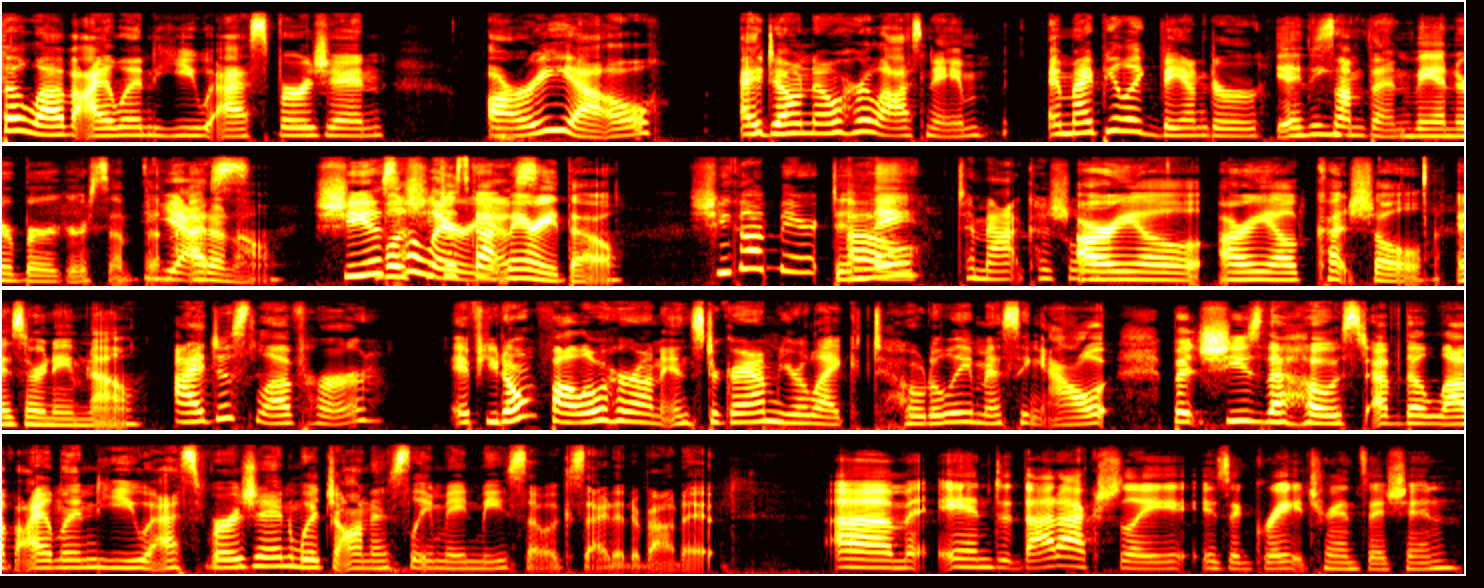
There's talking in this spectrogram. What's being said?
the Love Island US version, Arielle, I don't know her last name. It might be like Vander I think something. Vanderberg or something. Yeah, I don't know. she is well, hilarious. she just got married though. She got married, Didn't they? oh, To Matt Kushel. Arielle Arielle Kutschel is her name now. I just love her. If you don't follow her on Instagram, you're like totally missing out. But she's the host of the Love Island US version, which honestly made me so excited about it. Um, and that actually is a great transition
